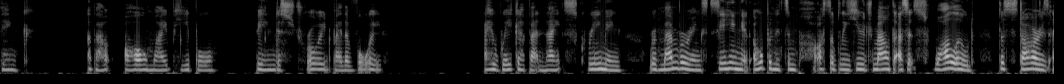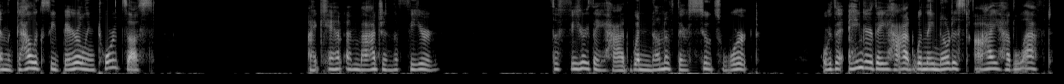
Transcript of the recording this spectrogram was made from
think about all my people being destroyed by the void. I wake up at night screaming, remembering seeing it open its impossibly huge mouth as it swallowed the stars and the galaxy barreling towards us. I can't imagine the fear. The fear they had when none of their suits worked, or the anger they had when they noticed I had left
